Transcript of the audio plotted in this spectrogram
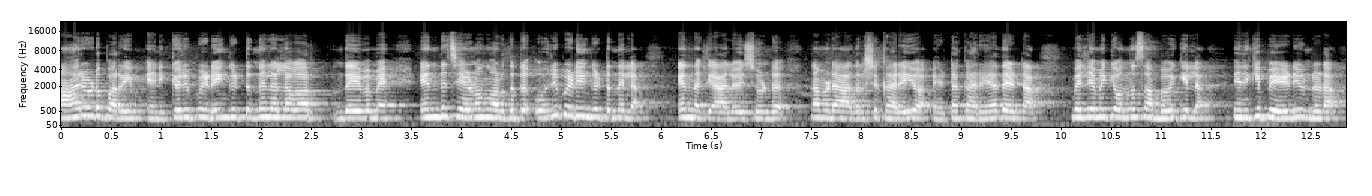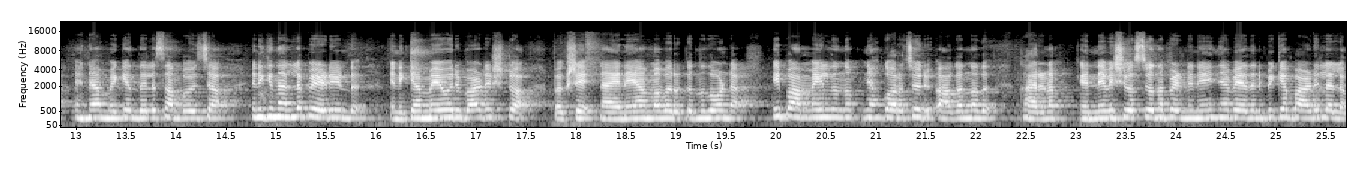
ആരോട് പറയും? എനിക്കൊരു പിടിയും കിട്ടുന്നില്ലല്ലോ ദൈവമേ. എന്ത് ചെയ്യണമെന്ന് ഓർത്തിട്ട് ഒരു പിടിയും കിട്ടുന്നില്ല. എന്നൊക്കെ ആലോചിച്ചുകൊണ്ട് നമ്മുടെ ആദർശ് കരയുക ഏട്ടാ കരയാതെ ഏട്ടാ. വലിയമ്മയ്ക്ക് ഒന്നും സംഭവിക്കില്ല. എനിക്ക് പേടിയുണ്ടടാ. എന്റെ അമ്മയ്ക്ക് എന്തെങ്കിലും സംഭവിച്ചാൽ എനിക്ക് നല്ല പേടിയുണ്ട്. എനിക്ക് അമ്മയെ ഒരുപാട് ഇഷ്ടമാണ് പക്ഷേ നയനയെ അമ്മ വെറുക്കുന്നത് കൊണ്ടാണ് ഇപ്പം അമ്മയിൽ നിന്നും ഞാൻ കുറച്ചൊരു അകന്നത്. കാരണം എന്നെ വിശ്വസിച്ചു വന്ന പെണ്ണിനെയും ഞാൻ വേദനിപ്പിക്കാൻ പാടില്ലല്ലോ.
